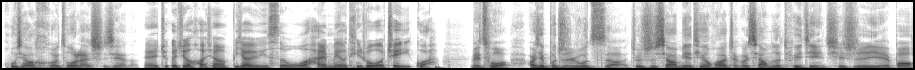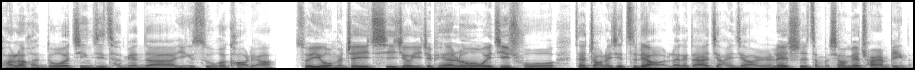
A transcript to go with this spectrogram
互相合作来实现的。哎，这个就好像比较有意思，我还没有听说过这一卦。没错，而且不止如此啊，就是消灭天花整个项目的推进，其实也包含了很多经济层面的因素和考量。所以，我们这一期就以这篇论文为基础，再找了一些资料来给大家讲一讲人类是怎么消灭传染病的。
